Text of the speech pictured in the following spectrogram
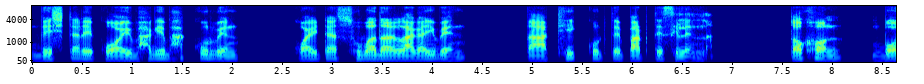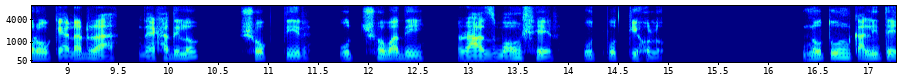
দেশটারে কয় ভাগে ভাগ করবেন, কয়টা সুবাদার লাগাইবেন, তা ঠিক করতে পারতেছিলেন না। তখন বড় ক্যাডাররা দেখা দিল, শক্তির উৎসবাদী রাজবংশের উৎপত্তি হল। নতুন কালিতে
